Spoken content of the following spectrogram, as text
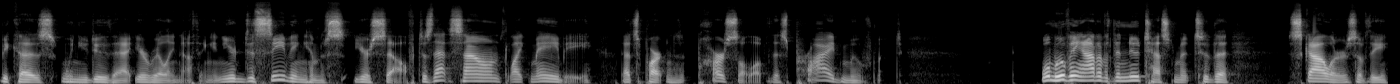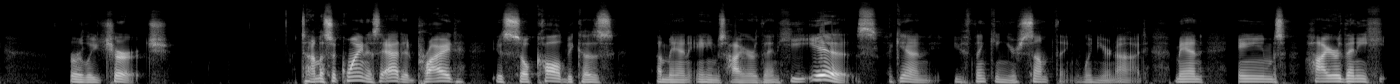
because when you do that, you're really nothing and you're deceiving him, yourself. Does that sound like maybe that's part and parcel of this pride movement? Well, moving out of the New Testament to the scholars of the early church. Thomas Aquinas added, Pride is so called because a man aims higher than he is. Again, you're thinking you're something when you're not. Man aims higher than he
